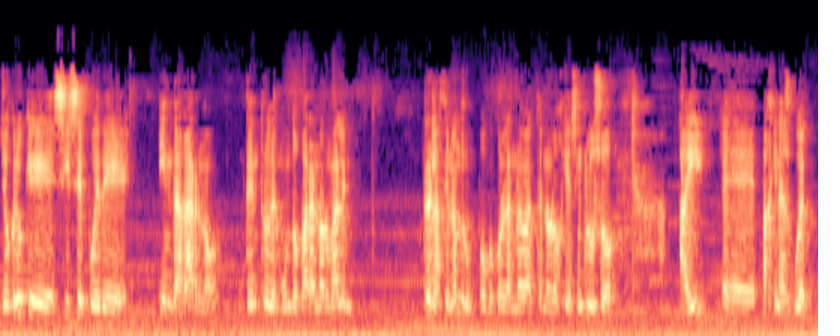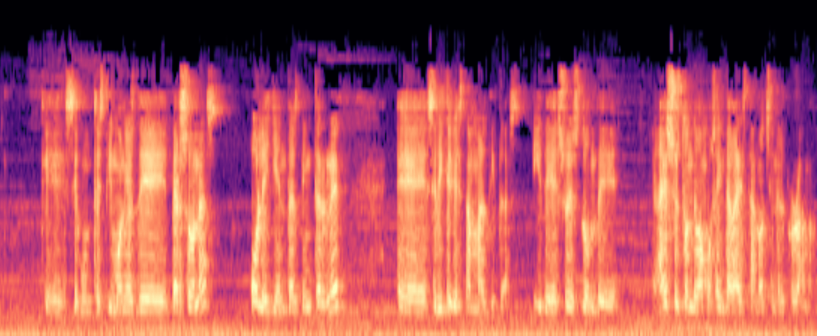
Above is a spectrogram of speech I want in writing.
yo creo que sí se puede indagar, ¿no? Dentro del mundo paranormal, relacionándolo un poco con las nuevas tecnologías. Incluso hay eh, páginas web según testimonios de personas o leyendas de internet, eh, se dice que están malditas. Y de eso es donde, a eso es donde vamos a indagar esta noche en el programa.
